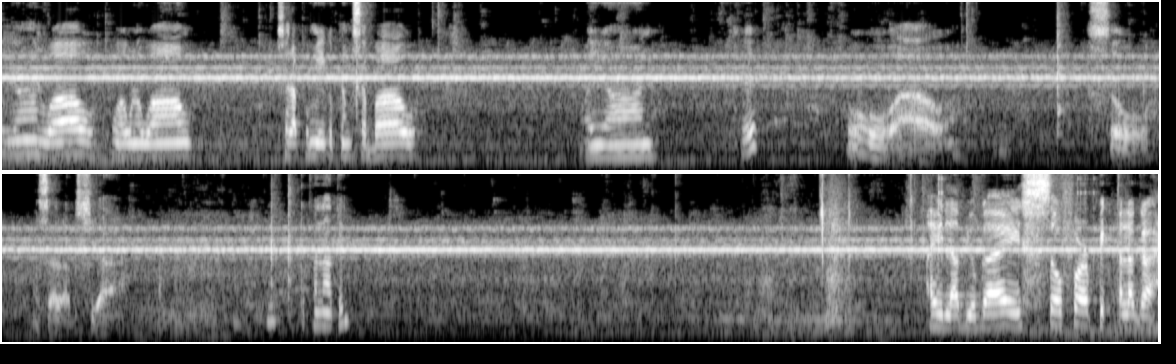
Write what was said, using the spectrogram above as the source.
Ayan, wow. Wow na wow. Sarap humigop ng sabaw. Ayan. Okay. Oh, wow. So, masarap siya. Hmm, natin. I love you guys. So perfect talaga.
